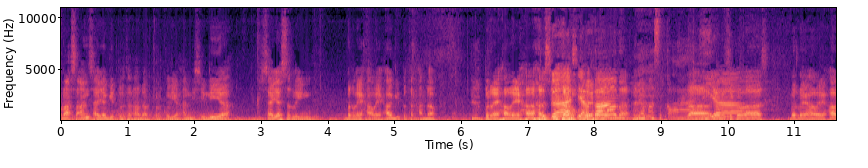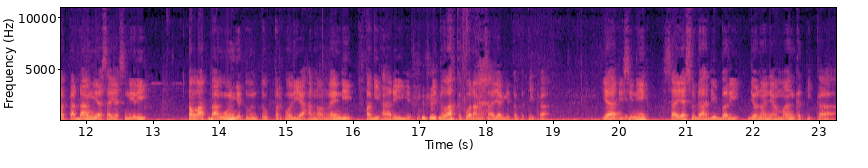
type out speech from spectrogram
perasaan saya gitu terhadap perkuliahan di sini ya saya sering berleha-leha gitu terhadap berleha-leha Tugas ya, Kang. berleha-leha. udah masuk kelas Nah, Iya. kami sekelas berleha-leha kadang ya saya sendiri telat bangun gitu untuk perkuliahan online di pagi hari gitu. Itulah kekurangan saya gitu ketika ya di sini saya sudah diberi zona nyaman ketika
